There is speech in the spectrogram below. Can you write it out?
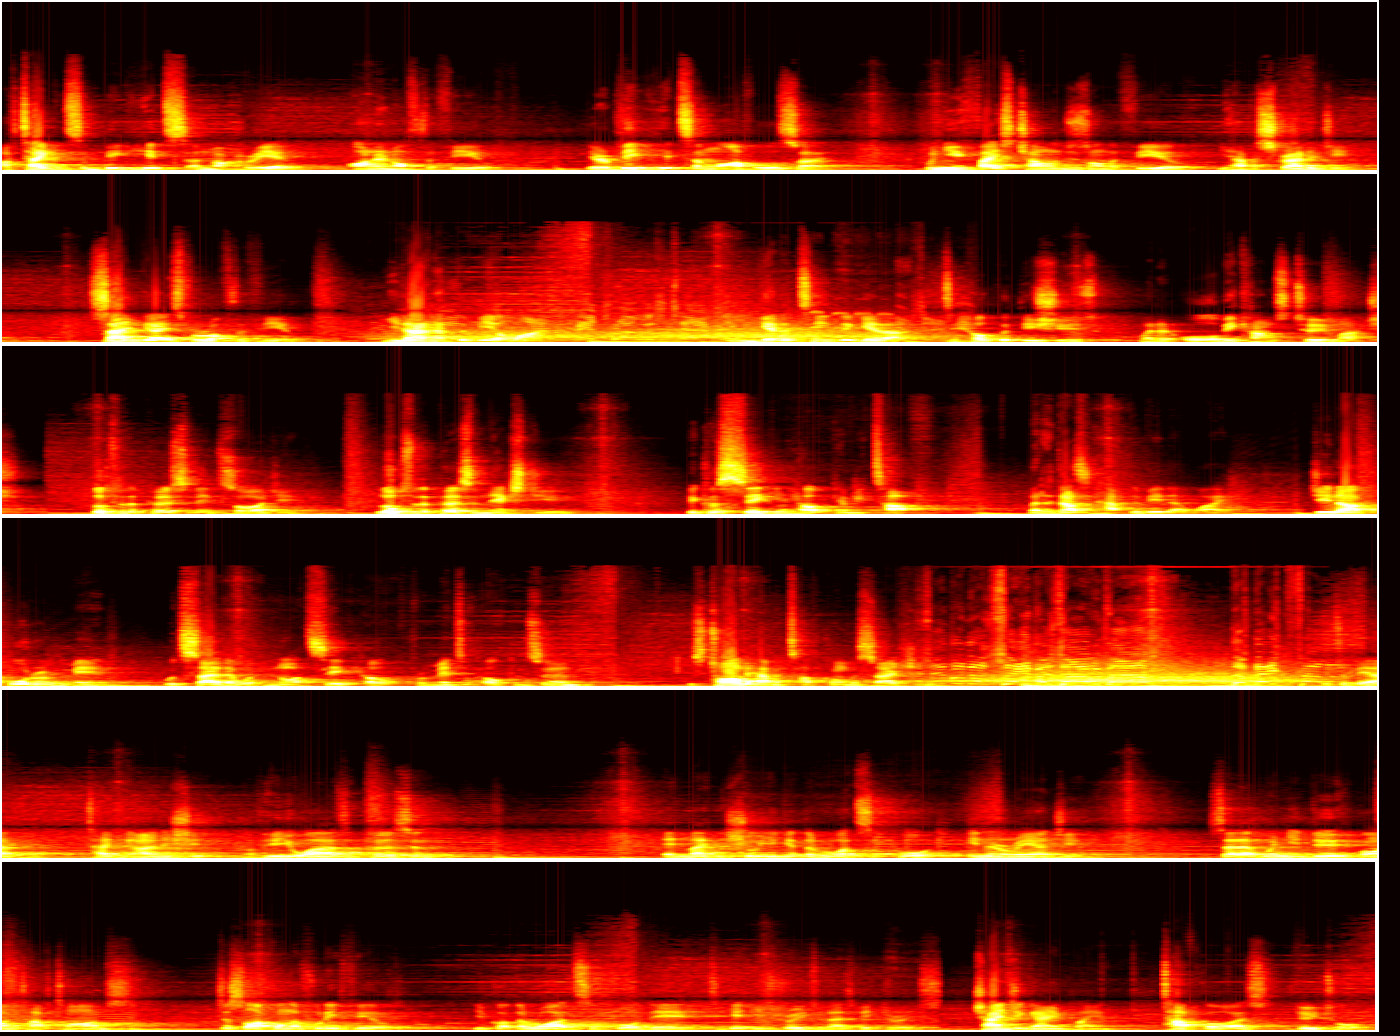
I've taken some big hits in my career, on and off the field. There are big hits in life also. When you face challenges on the field, you have a strategy. Same goes for off the field. You don't have to be alone. You can get a team together to help with issues when it all becomes too much. Look to the person inside you. Look to the person next to you. Because seeking help can be tough, but it doesn't have to be that way. Do you know a quarter of men would say they would not seek help for a mental health concern? It's time to have a tough conversation. It's about taking ownership of who you are as a person and making sure you get the right support in and around you so that when you do find tough times, just like on the footy field, you've got the right support there to get you through to those victories. Change your game plan. Tough guys do talk.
